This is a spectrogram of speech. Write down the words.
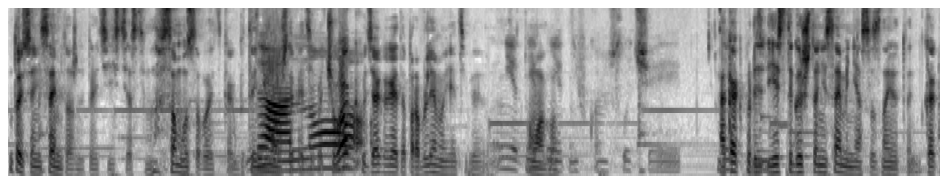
Ну, то есть они сами должны прийти, естественно, само собой. Как бы ты не Да, можешь сказать, но- типа, чувак, у тебя какая-то проблема, я тебе... Нет, нет, Помогу. нет, ни в коем случае. А Нет, как, при- не- если ты говоришь, что они сами не осознают, как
